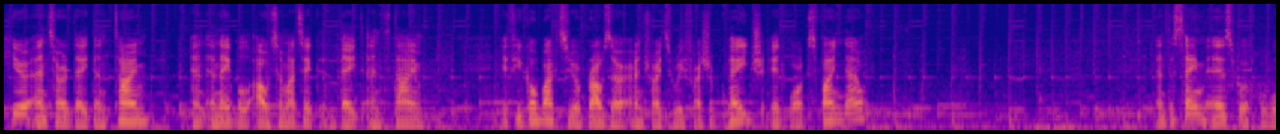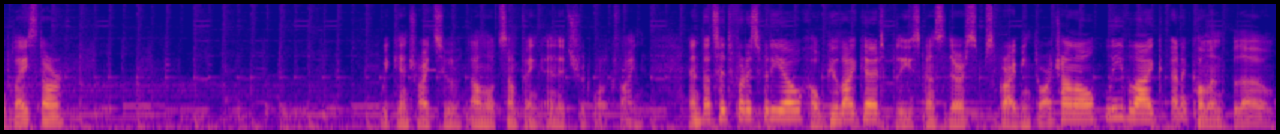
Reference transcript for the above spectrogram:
Here enter date and time, and enable automatic date and time. If you go back to your browser and try to refresh a page, it works fine now. And the same is with Google Play Store we can try to download something and it should work fine. And that's it for this video, hope you like it, please consider subscribing to our channel, leave a like and a comment below.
